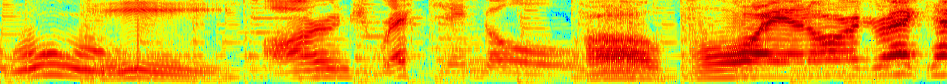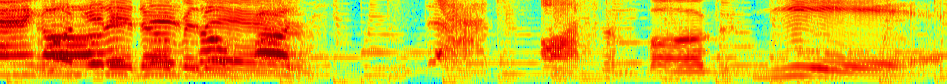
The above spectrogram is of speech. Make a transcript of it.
Ooh. Hey, orange rectangle. Oh boy, an orange rectangle. Look at this it over so there. fun. That's awesome, Boog. Yeah.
